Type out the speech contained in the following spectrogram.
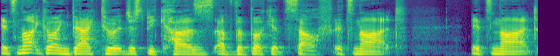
It's not going back to it just because of the book itself. It's not it's not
